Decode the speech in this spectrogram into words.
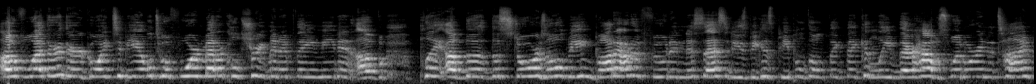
of whether they're going to be able to afford medical treatment if they need it, of play of the, the stores all being bought out of food and necessities because people don't think they can leave their house when we're in a time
